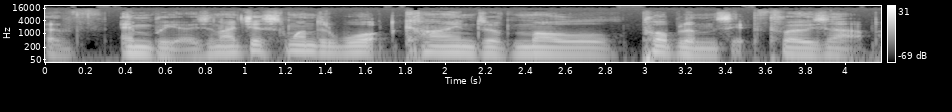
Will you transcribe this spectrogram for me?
of embryos, and I just wondered what kind of moral problems it throws up.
